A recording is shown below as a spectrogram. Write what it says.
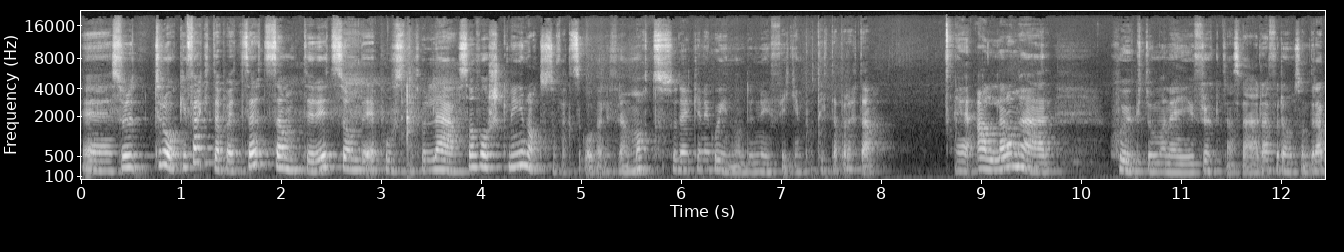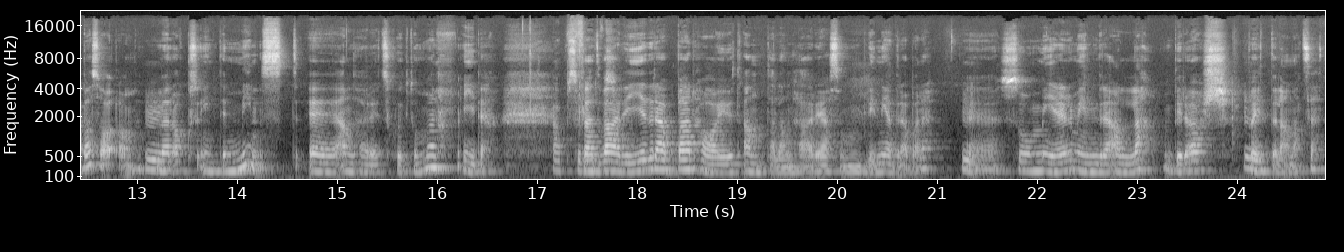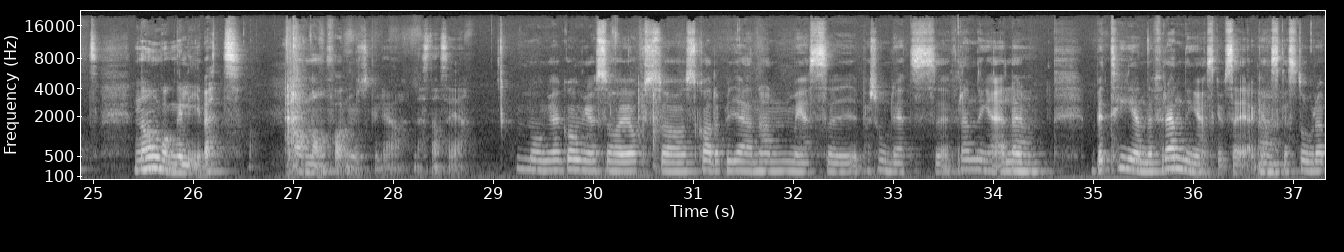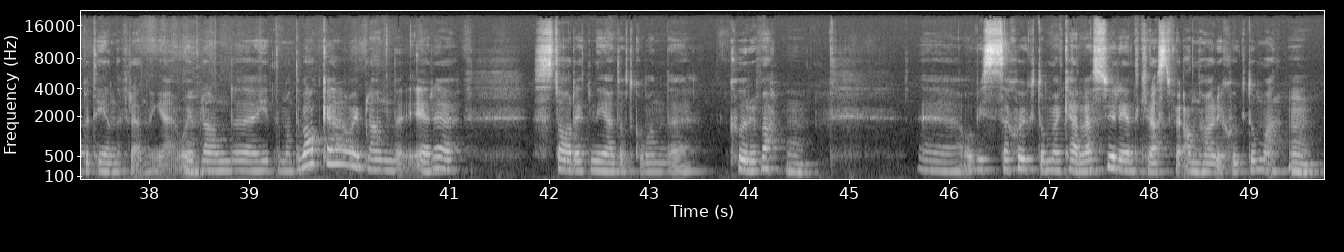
Eh, Så det är tråkig fakta på ett sätt samtidigt som det är positivt att läsa om forskningen också som faktiskt går väldigt framåt. Så där kan ni gå in om du är nyfiken på att titta på detta. Eh, Alla de här sjukdomarna är ju fruktansvärda för de som drabbas av dem. Mm. Men också inte minst eh, anhörighetssjukdomen i det. Absolut. För att varje drabbad har ju ett antal anhöriga som blir neddrabbade. Mm. Eh, Så mer eller mindre alla berörs på Mm. ett eller annat sätt. Någon gång i livet av någon form skulle jag nästan säga. Många gånger så har ju också skador på hjärnan med sig personlighetsförändringar eller Mm. beteendeförändringar ska vi säga. Mm. Ganska stora beteendeförändringar. Och Mm. ibland eh, hittar man tillbaka och ibland är det stadigt nedåtgående kurva. Mm. Eh, Och vissa sjukdomar kallas ju rent krasst för anhörigsjukdomar. Mm.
